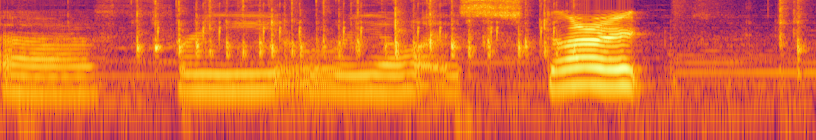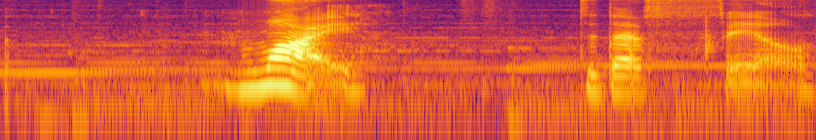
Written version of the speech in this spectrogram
Uh, free real estate. Why did that fail?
